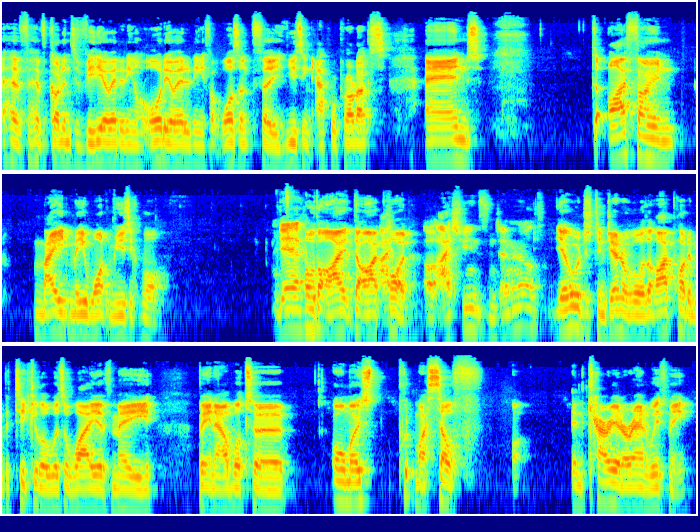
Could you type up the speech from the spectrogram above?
have, have got into video editing or audio editing if it wasn't for using Apple products. And the iPhone made me want music more. Yeah. Or the, i the iPod. or iTunes in general. yeah, or just in general, or the iPod in particular was a way of me being able to almost put myself uh, and carry it around with me.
